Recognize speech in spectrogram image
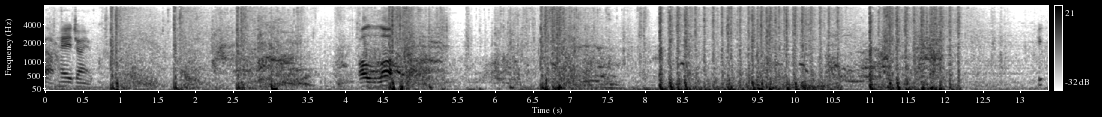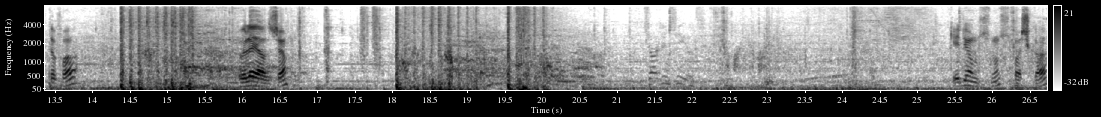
Tamam heyecan yok. Allah. İlk defa öyle yazacağım. Geliyor musunuz başka?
